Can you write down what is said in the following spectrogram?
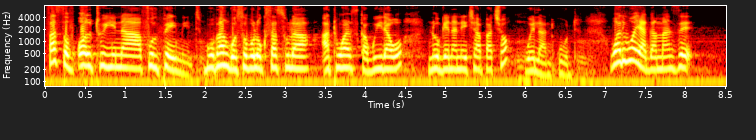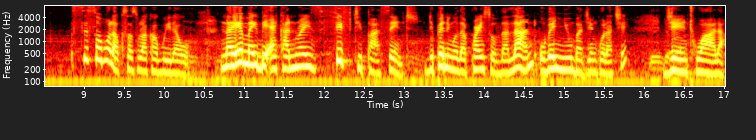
First of all tuyina full payment. Bw'oba nga osobola okusasula at once kagwirawo n'ogenda n'ekyapa kyo well and good. Waliwo yagamba nze sisobola kusasula kagwirawo. Naye maybe i can raise 50 percent depending on the price of the land oba ennyumba gyenkola ki? Gyentwala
